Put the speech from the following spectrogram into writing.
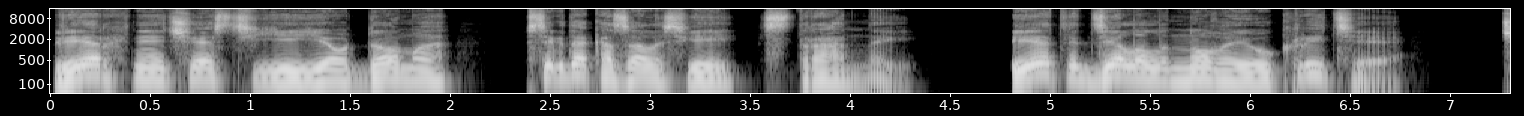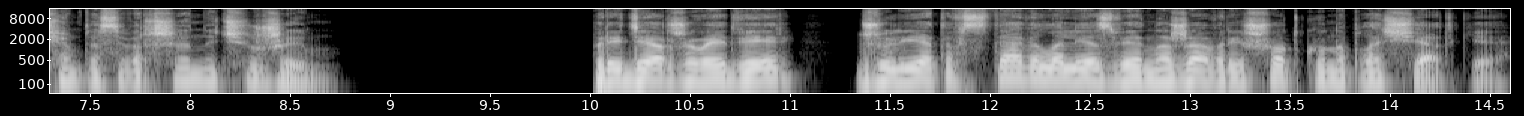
Верхняя часть ее дома всегда казалась ей странной, и это делало новое укрытие чем-то совершенно чужим. Придерживая дверь, Джульетта вставила лезвие ножа в решетку на площадке.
